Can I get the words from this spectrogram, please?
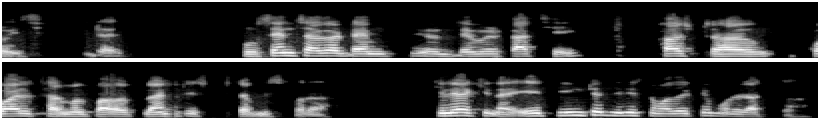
রয়েছে। হুসেন সাগর ড্যাম ড্যামের কাছেই first coal thermal power plant establish করা ক্লিয়ার কিনা এই তিনটে জিনিস তোমাদেরকে মনে রাখতে হবে।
